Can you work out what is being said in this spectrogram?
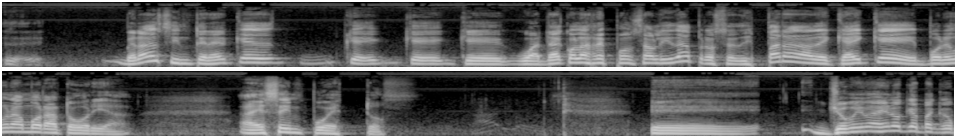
eh, ¿verdad? Sin tener que, que, guardar con la responsabilidad, pero se dispara a la de que hay que poner una moratoria a ese impuesto. Eh, yo me imagino que para,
